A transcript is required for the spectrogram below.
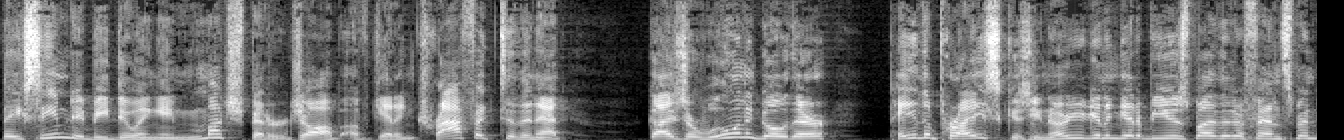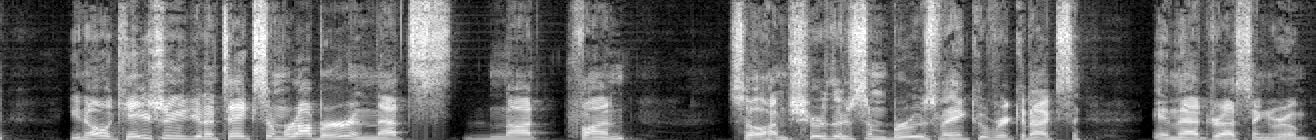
they seem to be doing a much better job of getting traffic to the net. Guys are willing to go there, pay the price because you know you're going to get abused by the defenseman. You know, occasionally you're going to take some rubber, and that's not fun. So I'm sure there's some bruised Vancouver Canucks in that dressing room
